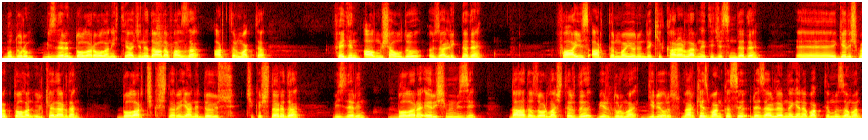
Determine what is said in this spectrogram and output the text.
bu durum bizlerin dolara olan ihtiyacını daha da fazla arttırmakta. Fed'in almış olduğu özellikle de faiz arttırma yönündeki kararlar neticesinde de eee, gelişmekte olan ülkelerden dolar çıkışları yani döviz çıkışları da bizlerin dolara erişimimizi daha da zorlaştırdığı bir duruma giriyoruz. Merkez Bankası rezervlerine gene baktığımız zaman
